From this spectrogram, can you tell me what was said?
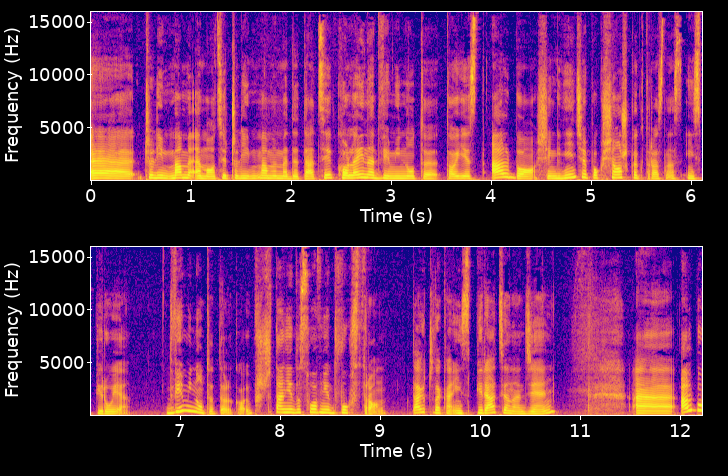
E, czyli mamy emocje, czyli mamy medytację. Kolejne dwie minuty to jest albo sięgnięcie po książkę, która nas inspiruje. Dwie minuty tylko i przeczytanie dosłownie dwóch stron, tak? Czy taka inspiracja na dzień. E, albo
